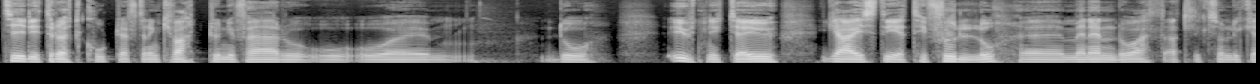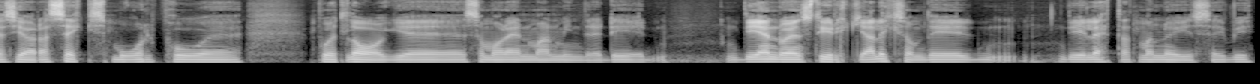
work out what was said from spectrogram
tidigt rött kort efter en kvart ungefär och, och, och ehm, då utnyttjar ju Gais det till fullo eh, men ändå att, att liksom lyckas göra sex mål på, på ett lag som har en man mindre det, det är ändå en styrka liksom. Det, det är lätt att man nöjer sig. Vi,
